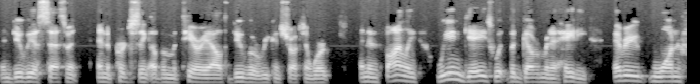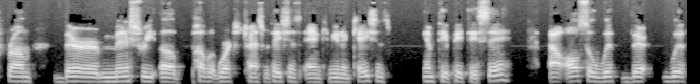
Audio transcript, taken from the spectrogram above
and do the assessment and the purchasing of the material to do the reconstruction work. And then finally, we engage with the government of Haiti, everyone from their Ministry of Public Works, Transportations, and Communications, MTPTC, uh, also with their with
